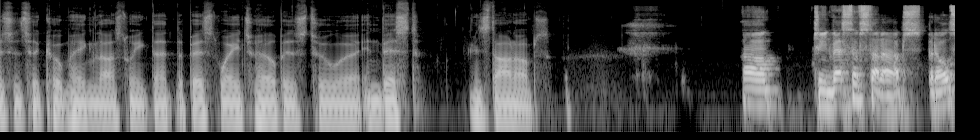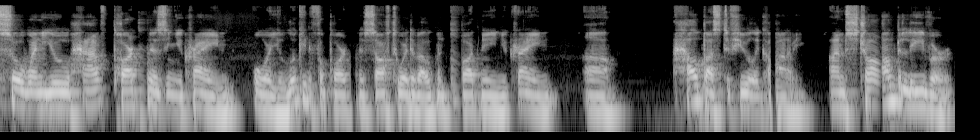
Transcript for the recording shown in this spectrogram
visited Copenhagen last week that the best way to help is to uh, invest in startups. Uh, to invest in startups, but also when you have partners in Ukraine or you're looking for partners, software development partner in Ukraine, uh, help us to fuel economy. I'm strong believer,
